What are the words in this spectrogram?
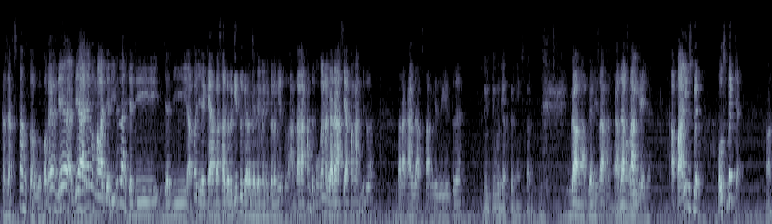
Kazakhstan tau gue. Makanya dia dia aja malah jadi inilah jadi jadi apa jadi kayak ambasador gitu gara-gara dia main di film itu. Antara kan bukan negara Asia Tengah gitu lah. Antara Kazakhstan gitu-gitu ya. Tiba-tiba di Afghanistan. Enggak, enggak Afghanistan, kan. Kazakhstan kayaknya. Apa ini Uzbek? Pak Uzbek ya? Hah?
